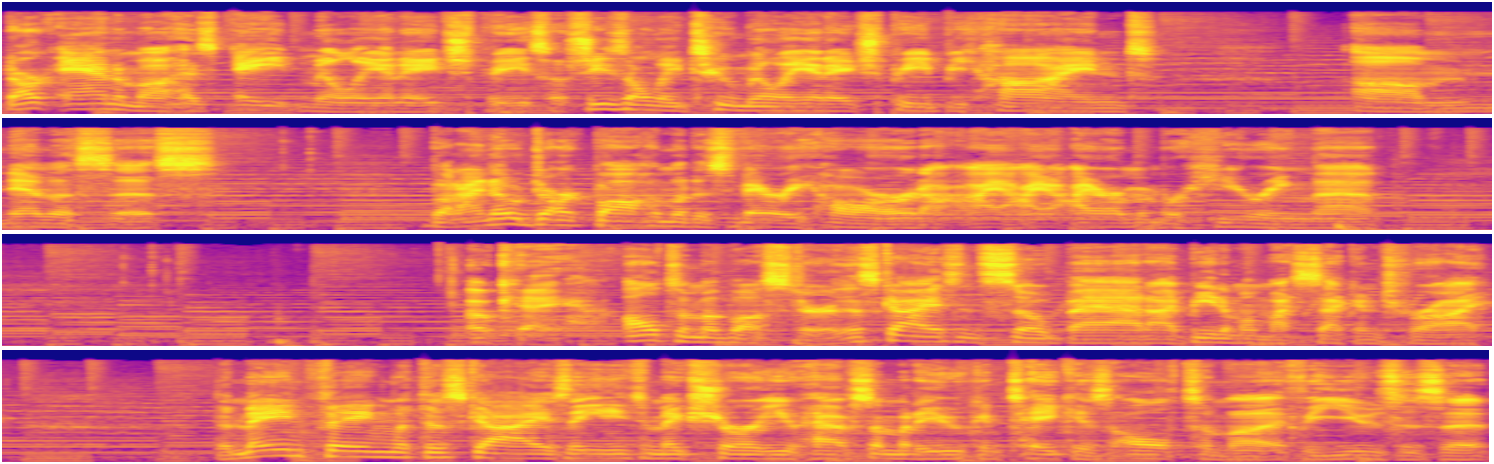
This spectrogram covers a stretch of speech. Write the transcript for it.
Dark Anima has 8 million HP, so she's only 2 million HP behind um, Nemesis. But I know Dark Bahamut is very hard. I, I, I remember hearing that. Okay, Ultima Buster. This guy isn't so bad. I beat him on my second try. The main thing with this guy is that you need to make sure you have somebody who can take his Ultima if he uses it.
